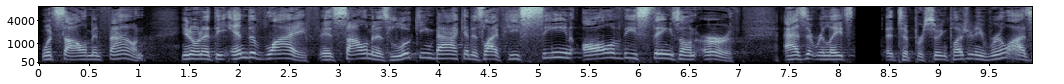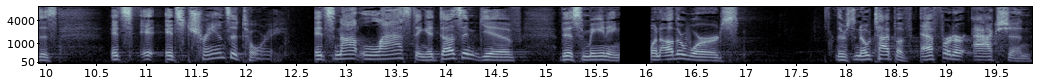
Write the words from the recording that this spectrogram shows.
what Solomon found. You know, and at the end of life, as Solomon is looking back at his life, he's seen all of these things on earth as it relates to pursuing pleasure, and he realizes it's, it, it's transitory. It's not lasting. It doesn't give this meaning. In other words, there's no type of effort or action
